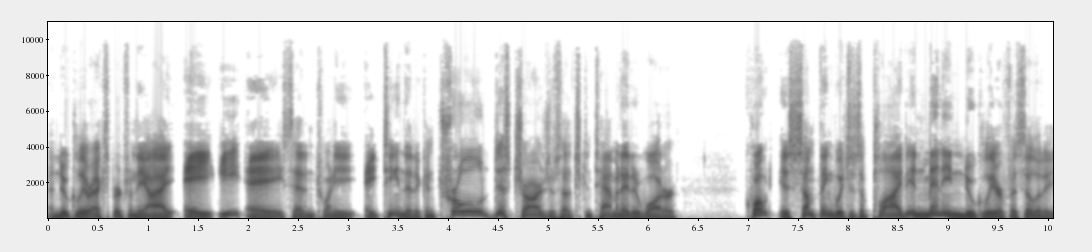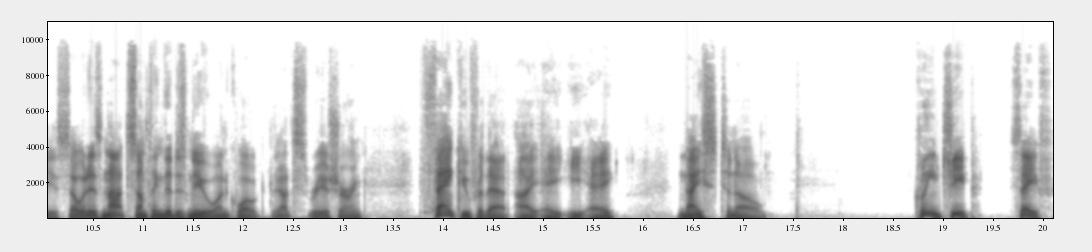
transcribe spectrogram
A nuclear expert from the IAEA said in 2018 that a controlled discharge of such contaminated water, quote, is something which is applied in many nuclear facilities, so it is not something that is new, unquote. That's reassuring. Thank you for that, IAEA. Nice to know. Clean, cheap, safe,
